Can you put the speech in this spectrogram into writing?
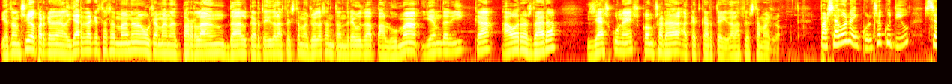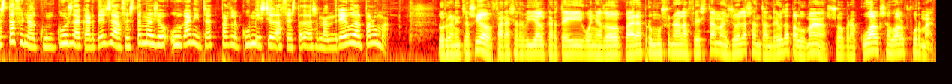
I atenció, perquè al llarg d'aquesta setmana us hem anat parlant del cartell de la Festa Major de Sant Andreu de Palomar i hem de dir que a hores d'ara ja es coneix com serà aquest cartell de la Festa Major. Per segon any consecutiu, s'està fent el concurs de cartells de la Festa Major organitzat per la Comissió de Festa de Sant Andreu del Palomar. L'organització farà servir el cartell guanyador per a promocionar la Festa Major de Sant Andreu de Palomar sobre qualsevol format.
